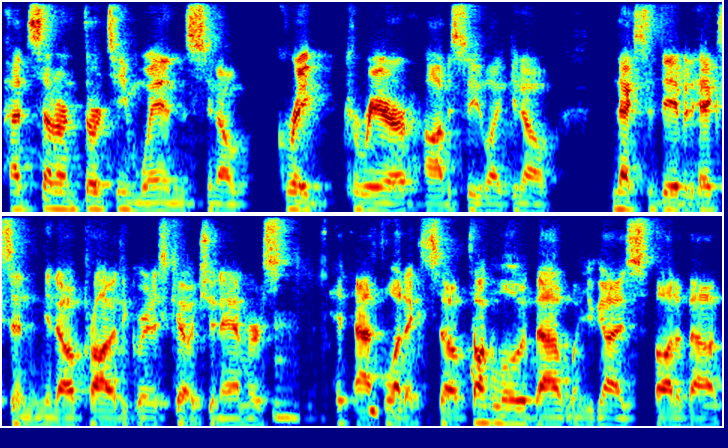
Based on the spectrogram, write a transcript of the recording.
had 713 wins. You know, great career. Obviously, like you know, next to David Hixon. You know, probably the greatest coach in Amherst mm-hmm. athletics. So, talk a little bit about what you guys thought about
